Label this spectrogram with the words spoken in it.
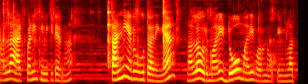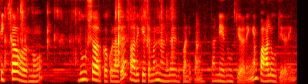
நல்லா ஆட் பண்ணி கிண்டிக்கிட்டே இருங்க. தண்ணி எதுவும் ஊற்றாதீங்க நல்லா ஒரு மாதிரி டோ மாதிரி வரணும் ஓகேங்களா? திக்காக வரணும். லூஸாக இருக்கக்கூடாது. ஸோ அதுக்கேற்ற மாதிரி நல்லா இது பண்ணிக்கோங்க. தண்ணி எதுவும் ஊற்றிடாதீங்க பால் ஊற்றிடாதீங்க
